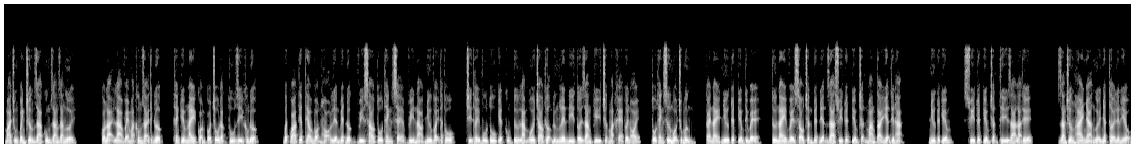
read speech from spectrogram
mà chúng quanh trường già cùng giang ra người. Còn lại là vẻ mặt không giải thích được, thanh kiếm này còn có chỗ đặc thù gì không được. Bất quá tiếp theo bọn họ liền biết được vì sao tố thanh sẽ vì nào như vậy thất thố, chỉ thấy vu tu kiệt cũng từ làm ôi trao thượng đứng lên đi tới giang kỳ trước mặt khẽ cười nói, tố thanh sư mội chúc mừng, cái này như tuyết kiếm tìm về, từ nay về sau trần tuyết điện ra suy tuyết kiếm trận mang tái hiện thiên hạ. Như tuyết kiếm? Suy tuyết kiếm trận thì ra là thế giang trương hai nhà người nhất thời liền hiểu,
